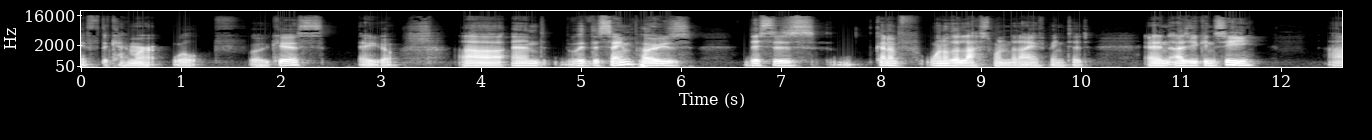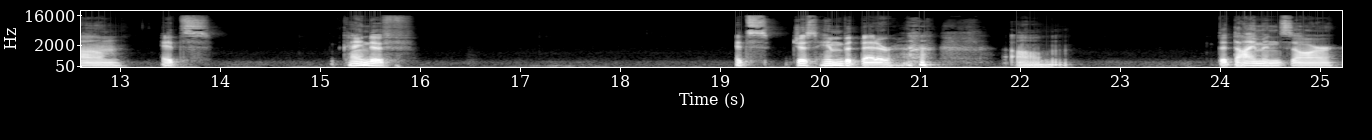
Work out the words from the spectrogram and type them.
if the camera will focus, there you go. Uh, and with the same pose, this is kind of one of the last one that I have painted. And as you can see, um, it's kind of it's just him but better. um, the diamonds are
